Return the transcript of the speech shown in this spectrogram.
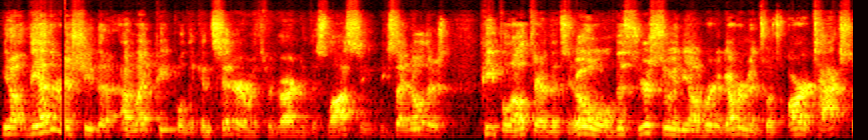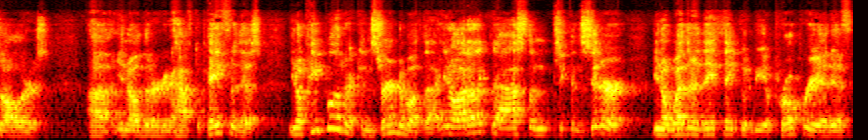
You know, the other issue that I'd like people to consider with regard to this lawsuit, because I know there's people out there that say, "Oh, well, this you're suing the Alberta government, so it's our tax dollars, uh, you know, that are going to have to pay for this." You know, people that are concerned about that, you know, I'd like to ask them to consider you know, whether they think would be appropriate if,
